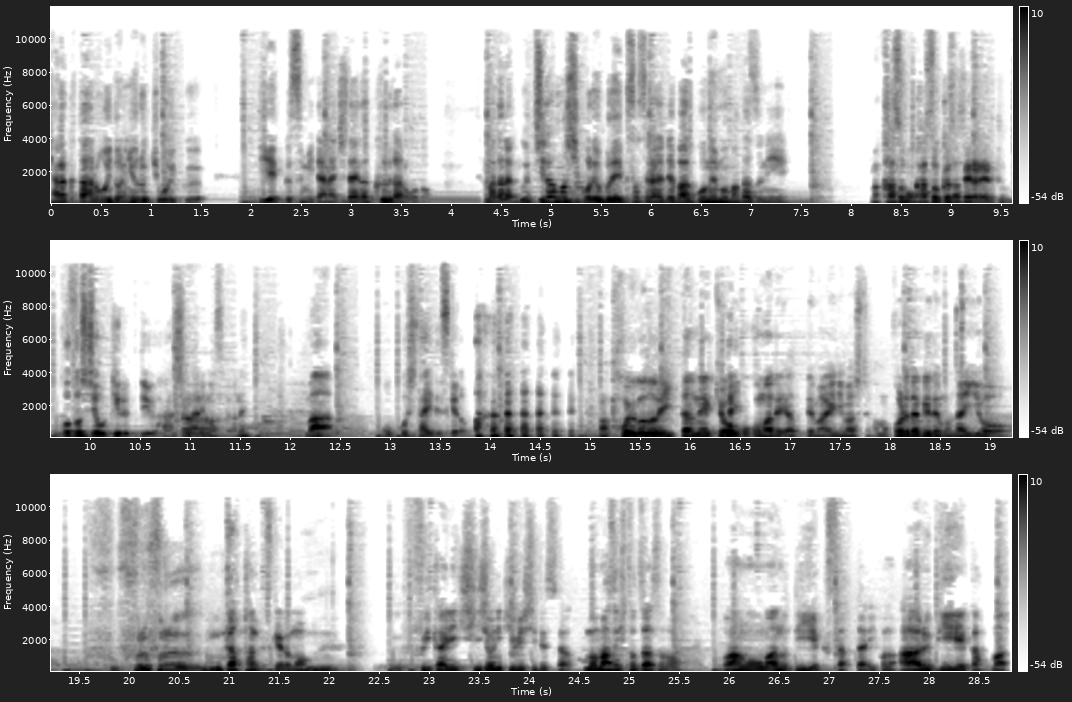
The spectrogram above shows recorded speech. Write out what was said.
キャラクターロイドによる教育、DX みたいな時代が来るだろうと。まあ、ただ、うちがもしこれをブレイクさせられれば5年も待たずに、まあ、加速、加速させられると。今年起きるっていう話になりますからね。まあ、起こしたいですけど。まあ、ということで一旦ね、今日ここまでやってまいりましたが、はい、もうこれだけでも内容、フルフルだったんですけども、うん、振り返り非常に厳しいですが、まあ、まず一つはその、ワンオンワンの DX だったり、この RPA か、まあ、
